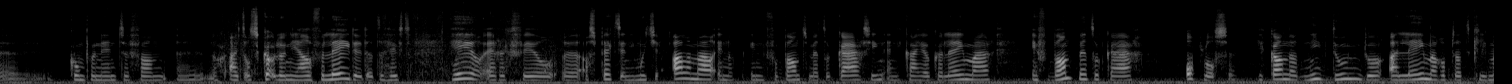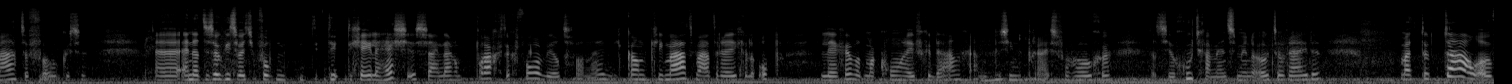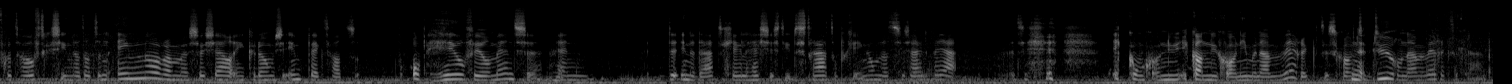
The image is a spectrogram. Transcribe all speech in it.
componenten van eh, nog uit ons koloniaal verleden. Dat heeft heel erg veel eh, aspecten. En die moet je allemaal in, in verband met elkaar zien. En die kan je ook alleen maar in verband met elkaar oplossen. Je kan dat niet doen door alleen maar op dat klimaat te focussen. Eh, en dat is ook iets wat je bijvoorbeeld, de gele hesjes zijn daar een prachtig voorbeeld van. Hè. Je kan klimaatmaatregelen opleggen, wat Macron heeft gedaan. We gaan de benzineprijs verhogen. Dat is heel goed, gaan mensen minder auto rijden. Maar totaal over het hoofd gezien dat dat een enorme sociaal-economische impact had op heel veel mensen. En de, inderdaad, de gele hesjes die de straat op gingen, omdat ze zeiden van ja, het, ik, kom gewoon nu, ik kan nu gewoon niet meer naar mijn werk. Het is gewoon te duur om naar mijn werk te gaan.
